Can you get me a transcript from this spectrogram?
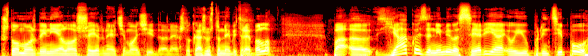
što možda i nije loše jer neće moći da nešto kažem što ne bi trebalo. Pa, e, jako je zanimljiva serija i u principu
